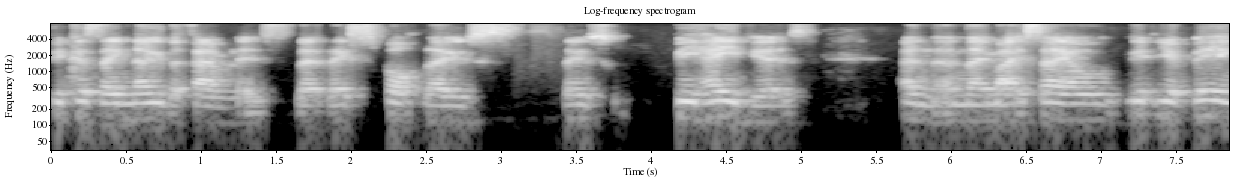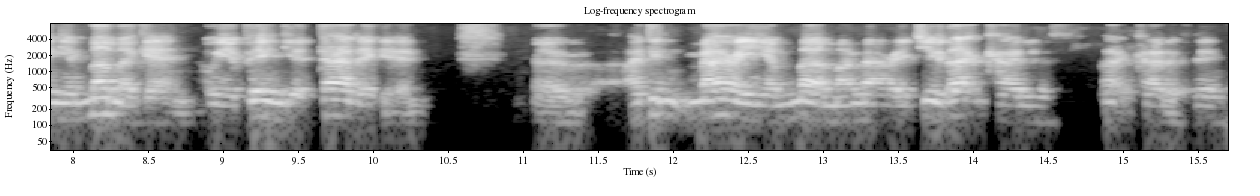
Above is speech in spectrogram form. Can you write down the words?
because they know the families that they spot those those behaviors. And and they might say oh you're being your mum again or you're being your dad again. Uh, i didn't marry your mum i married you that kind of that kind of thing.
